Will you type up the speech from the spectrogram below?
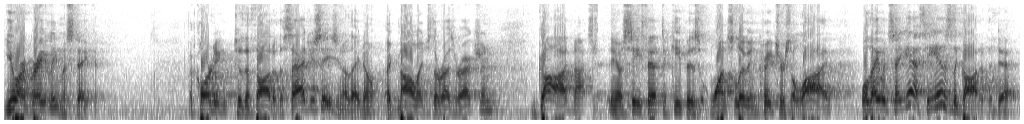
You are greatly mistaken. According to the thought of the Sadducees, you know, they don't acknowledge the resurrection. God not you know see fit to keep his once living creatures alive, well they would say yes, he is the God of the dead.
